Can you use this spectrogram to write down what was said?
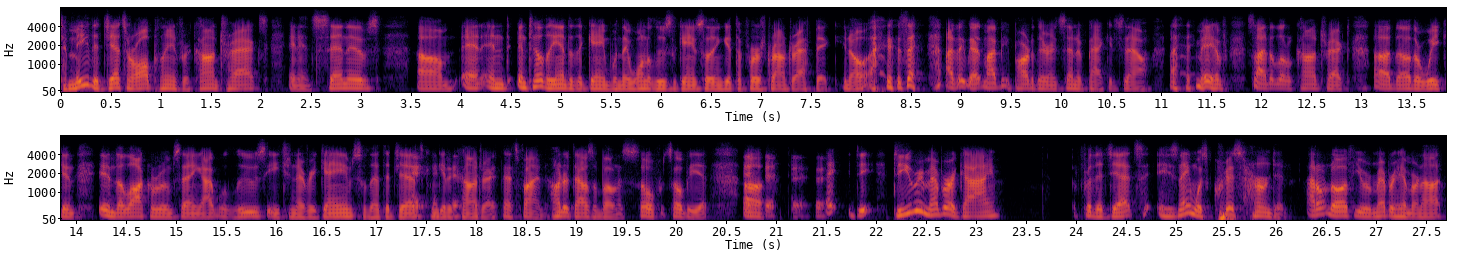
to me, the Jets are all playing for contracts and incentives um, and and until the end of the game when they want to lose the game so they can get the first round draft pick. You know, I think that might be part of their incentive package now. they may have signed a little contract uh, the other week in, in the locker room saying, "I will lose each and every game so that the Jets can get a contract." That's fine, hundred thousand bonus. So so be it. Uh, do, do you remember a guy? For the Jets, his name was Chris Herndon. I don't know if you remember him or not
